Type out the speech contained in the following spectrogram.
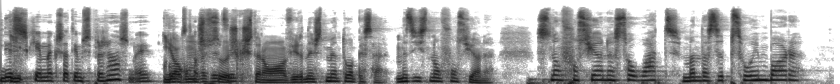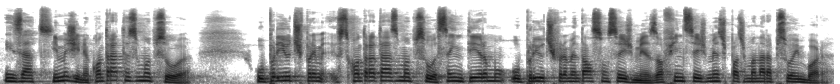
desse e, esquema que já temos para nós, não é? Como e algumas pessoas que estarão a ouvir neste momento estão a pensar: mas isso não funciona. Se não funciona, só what? Mandas a pessoa embora. Exato. Imagina, contratas uma pessoa o período se contratares uma pessoa sem termo, o período experimental são seis meses. Ao fim de seis meses podes mandar a pessoa embora.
